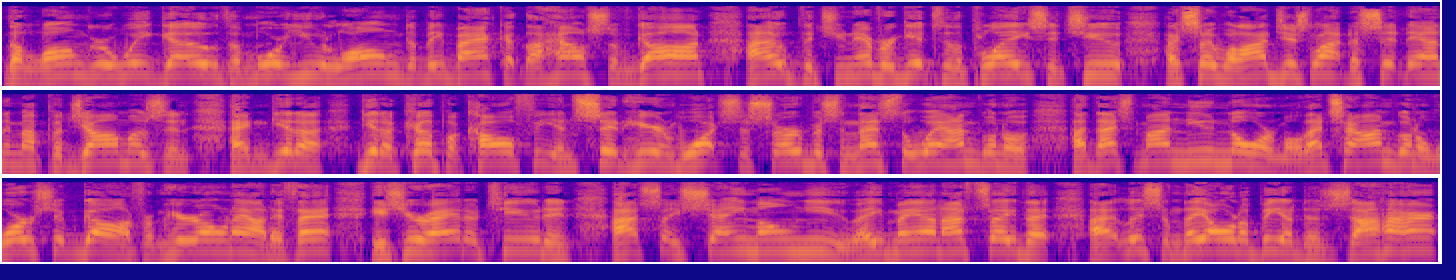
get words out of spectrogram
the longer we go, the more you long to be back at the house of God. I hope that you never get to the place that you say, Well, I just like to sit down in my pajamas and, and get, a, get a cup of coffee and sit here and watch the service, and that's the way I'm going to, uh, that's my new normal. That's how I'm going to worship God from here on out. If that is your attitude, and I say, Shame on you. Amen. I say that, uh, listen, they ought to be a desire.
